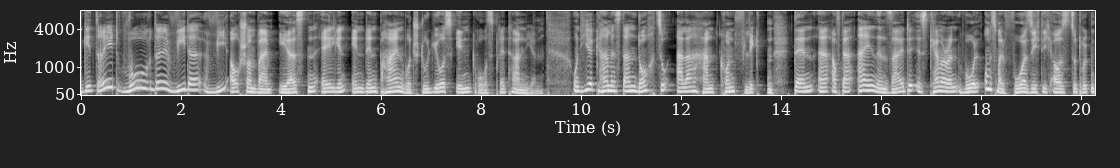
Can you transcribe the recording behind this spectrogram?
Gedreht wurde wieder, wie auch schon beim ersten Alien, in den Pinewood Studios in Großbritannien. Und hier kam es dann doch zu allerhand Konflikten. Denn äh, auf der einen Seite ist Cameron wohl, um es mal vorsichtig auszudrücken,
